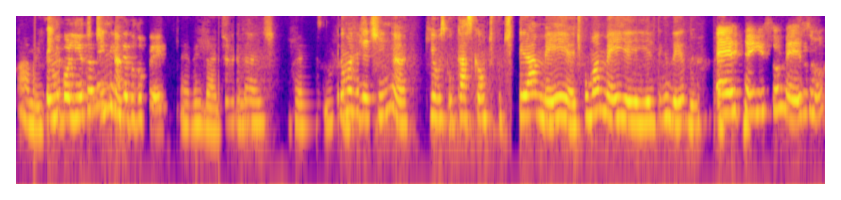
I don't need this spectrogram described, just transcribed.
Ah, mas Tem O uma Cebolinha também tem dedo do pé. é verdade. é verdade. O Tem uma retinha que os- o Cascão, tipo, tira a meia, é tipo uma meia, e ele tem dedo. É, tem isso mesmo.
